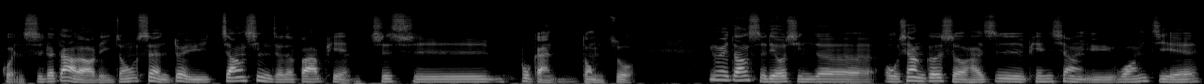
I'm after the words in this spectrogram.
滚石的大佬李宗盛对于张信哲的发片迟迟不敢动作。因为当时流行的偶像歌手还是偏向于王杰、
